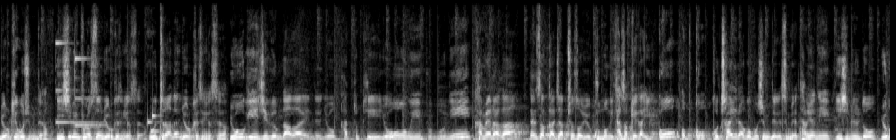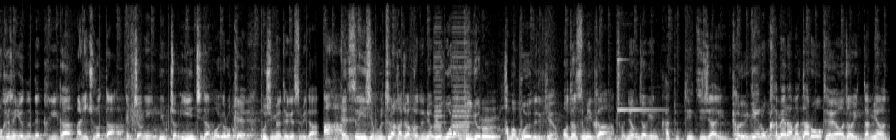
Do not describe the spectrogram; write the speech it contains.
이렇게 보시면 돼요. 21 플러스는 이렇게 생겼어요. 울트라는 이렇게 생겼어요. 여기 지금 나와 있는 요 카툭튀 요 위 부분이 카메라가 센서까지 합쳐서 요 구멍이 다섯 개가 있고 없고 그 차이라고 보시면 되겠습니다. 당연히 21도 이렇게 생겼는데 크기가 많이 줄었다. 액정이 6.2인치다. 뭐 이렇게 보시면 되겠습니다. 아 S20 울트라 가져왔거든요. 요거랑 비교를 한번 보여드릴게요. 어떻습니까? 전형적인 카툭튀 디자인 별개로 카메라만 따로 되어져 있다면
